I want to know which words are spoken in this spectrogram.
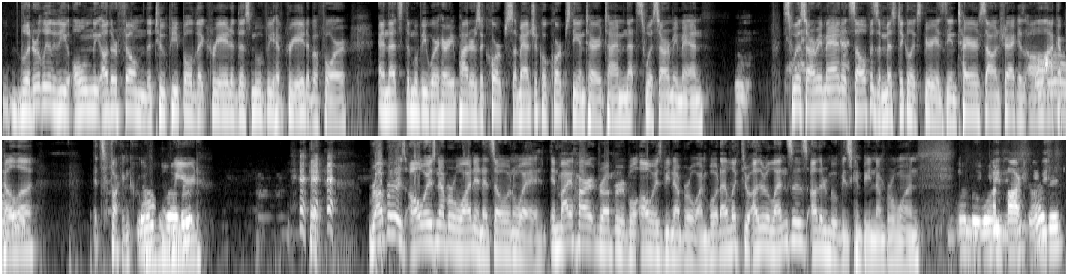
literally the only other film the two people that created this movie have created before. And that's the movie where Harry Potter's a corpse, a magical corpse the entire time, and that's Swiss Army Man. Swiss Army Man itself is a mystical experience. The entire soundtrack is all a cappella. It's fucking No, weird. hey, Rubber is always number one in its own way. In my heart, Rubber will always be number one. But when I look through other lenses, other movies can be number one. Number You one need, hot to, you, need,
